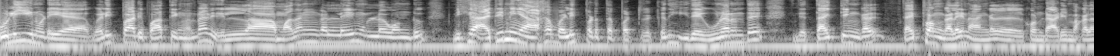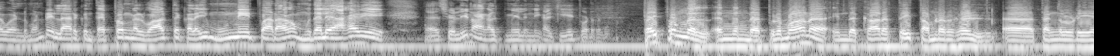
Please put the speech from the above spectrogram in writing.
ஒளியினுடைய வெளிப்பாடு பார்த்தீங்கன்றால் எல்லா மதங்கள்லேயும் உள்ள ஒன்று மிக அருமையாக வெளிப்படுத்தப்பட்டிருக்குது. இதை உணர்ந்து இந்த தைத்தியங்கள் தைப்பொங்கலை நாங்கள் கொண்டாடி மகள வேண்டும் என்று எல்லாருக்கும் தைப்பொங்கல் வாழ்த்துக்களையும் முன்னேற்பாடாக முதலாகவே சொல்லி நாங்கள் மேலும் நிகழ்ச்சியை தொடருவோம். தைப்பொங்கல் என்கின்ற பிரமான இந்த காலத்தை தமிழர்கள் தங்களுடைய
